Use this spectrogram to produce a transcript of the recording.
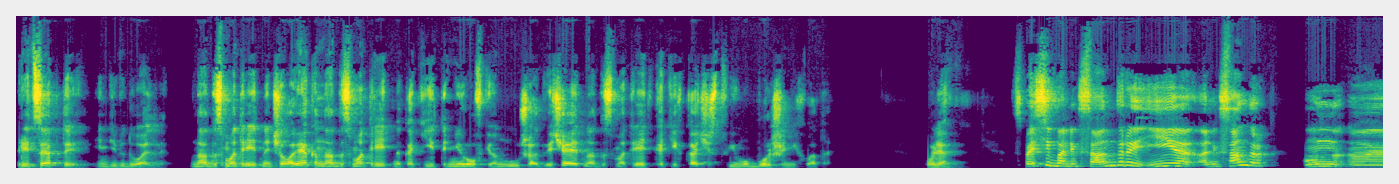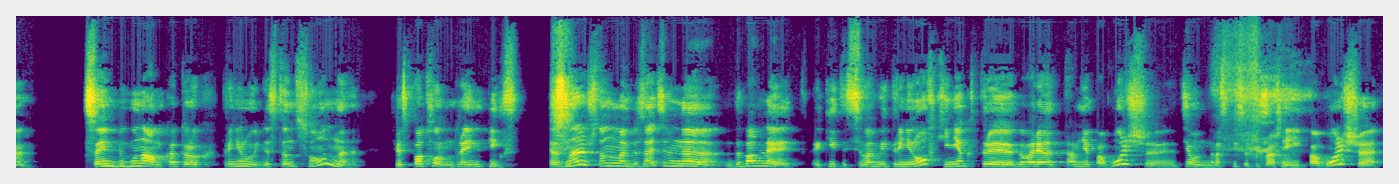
Рецепты индивидуальны. Надо смотреть на человека, надо смотреть, на какие тренировки он лучше отвечает, надо смотреть, каких качеств ему больше не хватает. Оля? Спасибо, Александр. И Александр, он э, своим бегунам, которых тренируют дистанционно через платформу Training Peaks, я знаю, что он обязательно добавляет какие-то силовые тренировки. Некоторые говорят, а мне побольше, тем он расписывает упражнений побольше,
